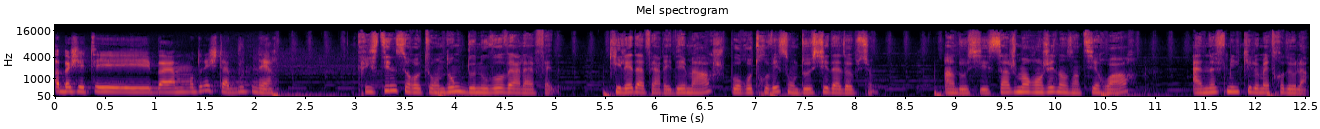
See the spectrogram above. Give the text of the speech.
Ah bah j'étais, bah à un moment donné, j'étais à bout de nerfs. Christine se retourne donc de nouveau vers la Fed qui l'aide à faire les démarches pour retrouver son dossier d'adoption. Un dossier sagement rangé dans un tiroir, à 9000 km de là,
